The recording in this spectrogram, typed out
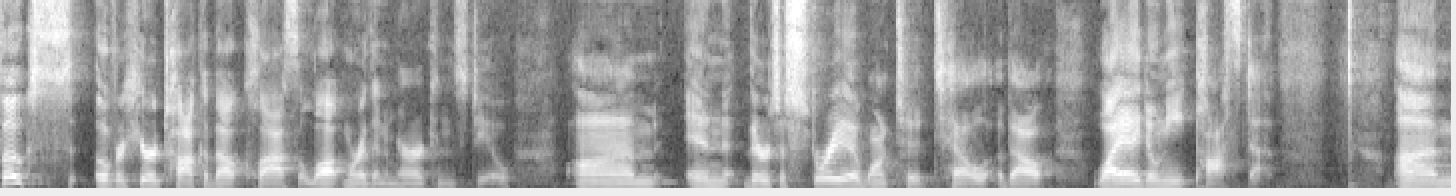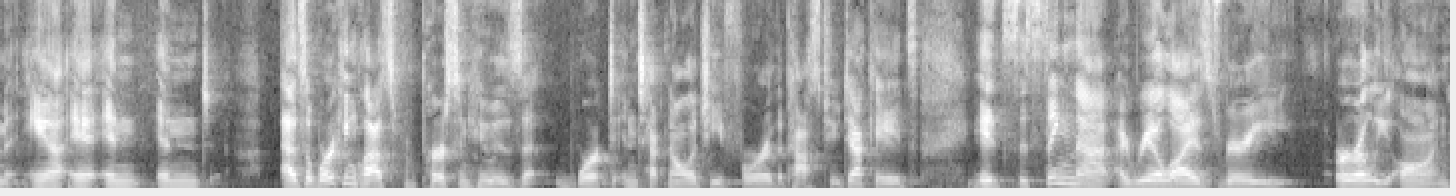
folks over here talk about class a lot more than Americans do. Um, and there's a story I want to tell about why I don't eat pasta. Um, and, and, and as a working class person who has worked in technology for the past two decades, it's this thing that I realized very early on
